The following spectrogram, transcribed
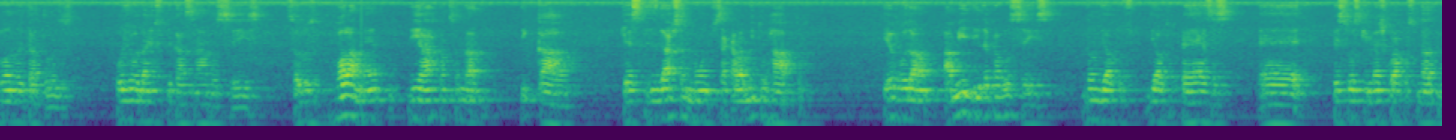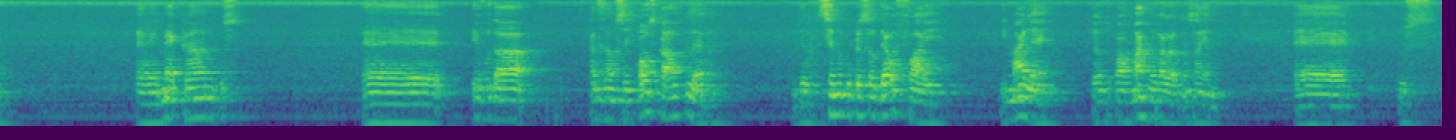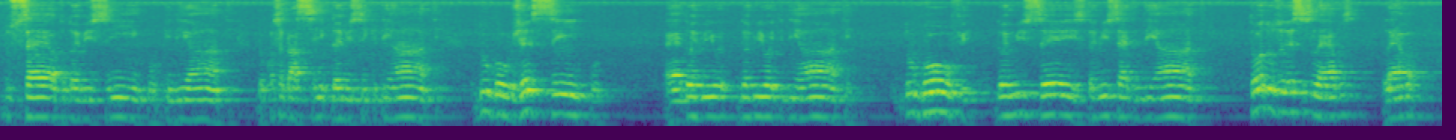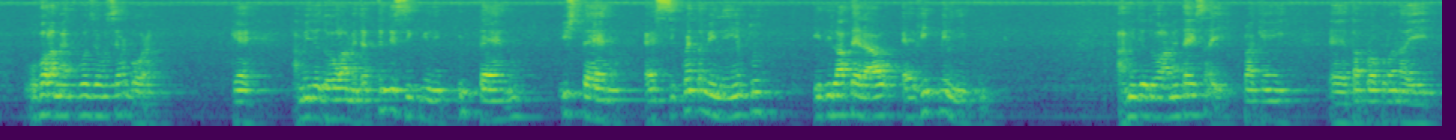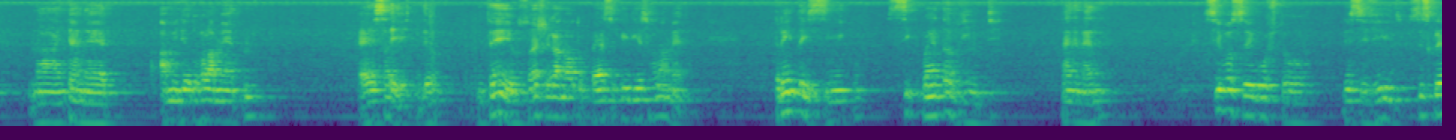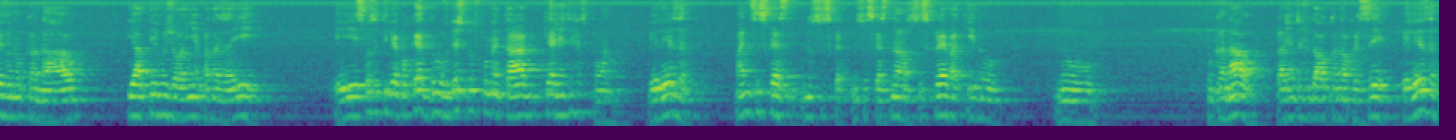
Boa noite a todos. Hoje eu vou dar uma explicação a vocês sobre o rolamento de ar-condicionado de carro, que se desgasta muito, se acaba muito rápido. Eu vou dar a medida para vocês, dono de, autos, de autopeças, é, pessoas que mexem com ar-condicionado, é, mecânicos. É, eu vou dar a dizer a vocês quais os carros que levam Entendeu? Sendo o compressor Delphi e Milé, que é o carro mais novo agora que estão saindo. É, do, do Celta 2005 e diante, do Corsa Classic 2005 e diante, do Gol G5 é, 2000, 2008 e diante, do Golf 2006, 2007 e diante, todos esses levos levam o rolamento que vou dizer a você agora, que é a medida do rolamento é 35 milímetros interno, externo é 50 milímetros e de lateral é 20 milímetros. A medida do rolamento é isso aí. Para quem está é, tá procurando aí na internet a medida do rolamento é isso aí, entendeu? Não tem só é chegar no autopeça e pedir esse rolamento. 35, 50, 20. Tá entendendo? Se você gostou desse vídeo, se inscreva no canal e ative o joinha para nós aí. E se você tiver qualquer dúvida, deixe nos comentários que a gente responde. Beleza? Mas não se esquece, não se esquece, não se, esquece, não, se inscreva aqui no, no, no canal para a gente ajudar o canal a crescer, beleza?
